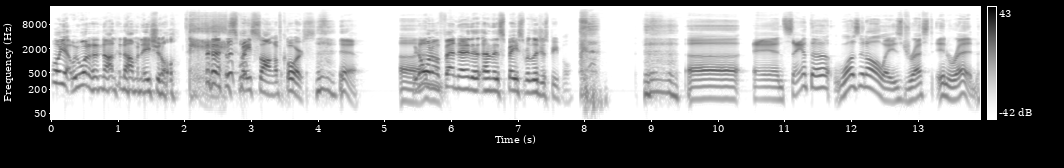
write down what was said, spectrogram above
Well, yeah, we wanted a non-denominational space song, of course. Yeah. Uh, We don't want to offend any of the, any of the space religious people. Uh, and Santa wasn't always dressed in red.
